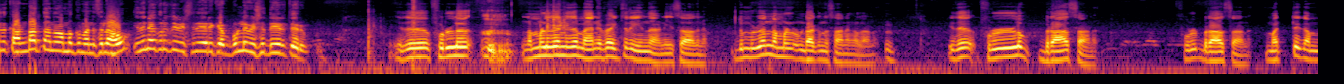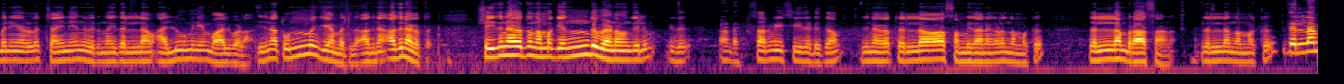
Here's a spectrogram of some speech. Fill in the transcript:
ഇത് കണ്ടാൽ തന്നെ നമുക്ക് മനസ്സിലാവും. ഇതിനെക്കുറിച്ച് വിശദീകരിക്കാം. പുള്ളി വിശദീകരിച്ചു തരും. ഇത് ഫുള്ള് നമ്മൾ തന്നെ ഇത് മാനുഫാക്ചർ ചെയ്യുന്നതാണ് ഈ സാധനം. ഇത് മുഴുവൻ നമ്മൾ ഉണ്ടാക്കുന്ന സാധനങ്ങളാണ്. ഇത് ഫുള്ള് ബ്രാസാണ് ഫുൾ ബ്രാസ് ആണ്. മറ്റ് കമ്പനികളിൽ ചൈനയിൽ നിന്ന് വരുന്ന ഇതെല്ലാം അലൂമിനിയം വാൽവുകളാണ് ഇതിനകത്തൊന്നും ചെയ്യാൻ പറ്റില്ല. അതിന അതിനകത്ത്. പക്ഷേ ഇതിനകത്ത് നമുക്ക് എന്ത് വേണമെങ്കിലും ഇത് സർവീസ് ചെയ്തെടുക്കാം. ഇതിനകത്ത് എല്ലാ സംവിധാനങ്ങളും നമുക്ക് ഇതെല്ലാം ബ്രാസ് ആണ്. ഇതെല്ലാം നമുക്ക് ഇതെല്ലാം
